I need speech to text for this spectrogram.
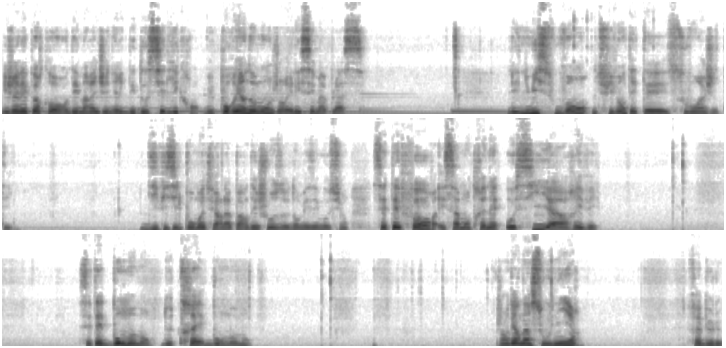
et j'avais peur quand on démarrait le générique des dossiers de l'écran. Mais pour rien au monde, j'aurais laissé ma place. Les nuits suivantes étaient souvent agitées. Difficile pour moi de faire la part des choses dans mes émotions. C'était fort et ça m'entraînait aussi à rêver. C'était de bons moments, de très bons moments. J'en garde un souvenir fabuleux.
